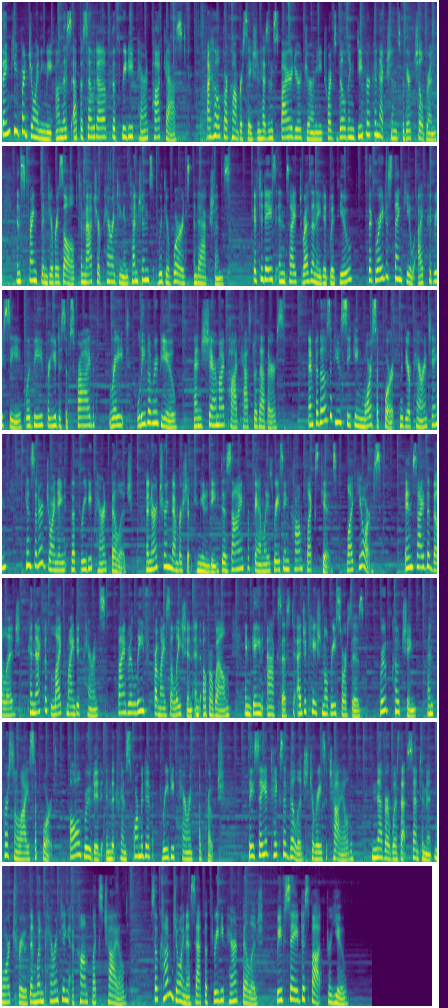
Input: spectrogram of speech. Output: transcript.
Thank you for joining me on this episode of the 3D Parent Podcast. I hope our conversation has inspired your journey towards building deeper connections with your children and strengthened your resolve to match your parenting intentions with your words and actions. If today's insights resonated with you, the greatest thank you I could receive would be for you to subscribe, rate, leave a review, and share my podcast with others. And for those of you seeking more support with your parenting, consider joining the 3D Parent Village, a nurturing membership community designed for families raising complex kids like yours. Inside the village, connect with like minded parents, find relief from isolation and overwhelm, and gain access to educational resources, group coaching, and personalized support all rooted in the transformative 3D parent approach. They say it takes a village to raise a child. Never was that sentiment more true than when parenting a complex child. So come join us at the 3D Parent Village. We've saved a spot for you.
